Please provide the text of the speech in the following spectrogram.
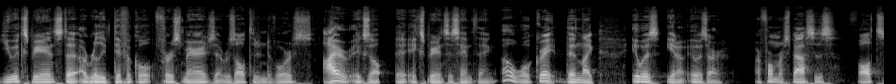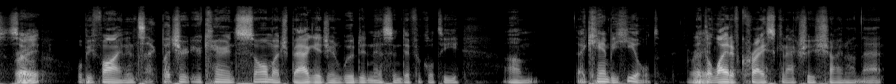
you experienced a, a really difficult first marriage that resulted in divorce. I exal- experienced the same thing. Oh, well, great. Then like it was, you know, it was our, our former spouse's fault. So Right. we'll be fine. And it's like, but you're, you're carrying so much baggage and woundedness and difficulty, um, that can be healed. That the light of Christ can actually shine on that.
